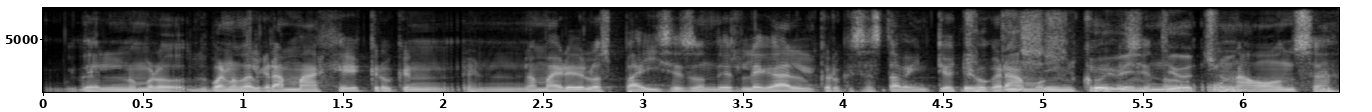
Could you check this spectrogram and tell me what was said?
del número, bueno, del gramaje, creo que en, la mayoría de los países donde es legal, creo que es hasta 28 gramos. y 28. Una onza.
